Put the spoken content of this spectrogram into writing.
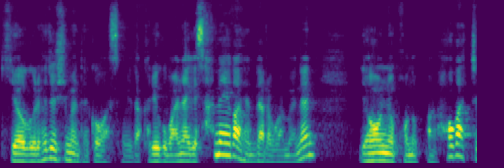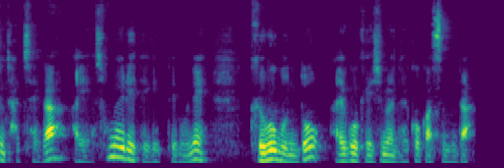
기억을 해주시면 될 것 같습니다. 그리고 만약에 3회가 된다라고 하면은 영업용 번호판 허가증 자체가 아예 소멸이 되기 때문에 그 부분도 알고 계시면 될 것 같습니다.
